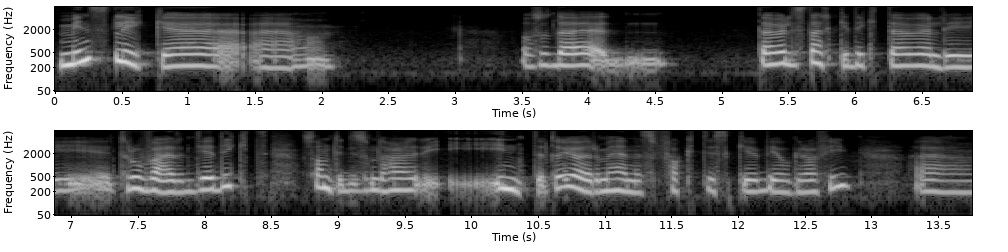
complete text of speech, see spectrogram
minst like eh, også det, det er veldig sterke dikt, det er veldig troverdige dikt. Samtidig som det har intet å gjøre med hennes faktiske biografi. Eh,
